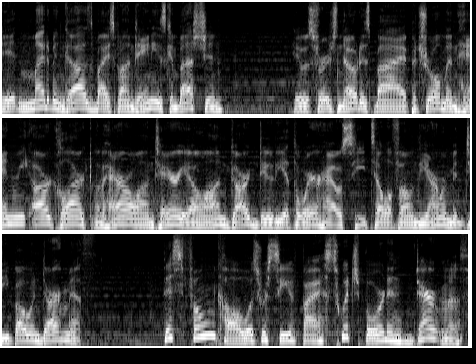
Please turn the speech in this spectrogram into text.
It might have been caused by spontaneous combustion. It was first noticed by patrolman Henry R. Clark of Harrow, Ontario, on guard duty at the warehouse. He telephoned the armament depot in Dartmouth. This phone call was received by a switchboard in Dartmouth,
